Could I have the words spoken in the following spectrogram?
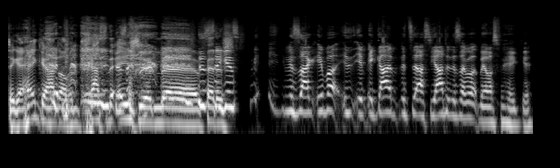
Digga, Henke hat auch einen krassen Asian äh, das Ding ist, wir sagen immer, egal, wenn es eine Asiatin ist, einfach, wäre was für Henke.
